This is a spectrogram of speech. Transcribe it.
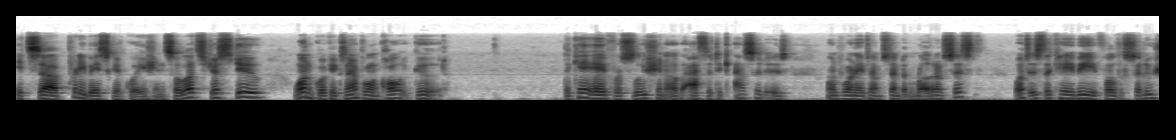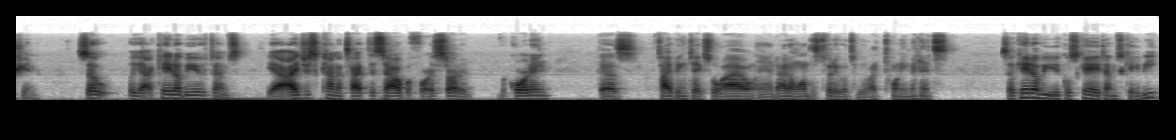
It's a pretty basic equation, so let's just do one quick example and call it good. The Ka for solution of acetic acid is 1.8 times 10 to the bottom sixth. What is the Kb for the solution? So we got Kw times, yeah, I just kind of typed this out before I started recording because typing takes a while and I don't want this video to be like 20 minutes. So Kw equals Ka times Kb.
